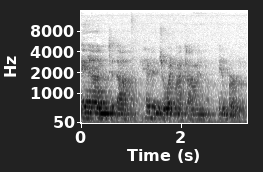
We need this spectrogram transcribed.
and uh, have enjoyed my time in, in Boerne.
